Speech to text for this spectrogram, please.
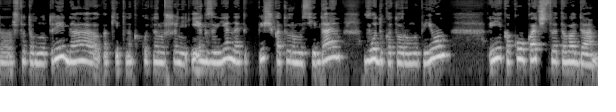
э, что-то внутри, да, какие-то на какое-то нарушение, и экзогенные – это пища, которую мы съедаем, воду, которую мы пьем, и какого качества эта вода.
